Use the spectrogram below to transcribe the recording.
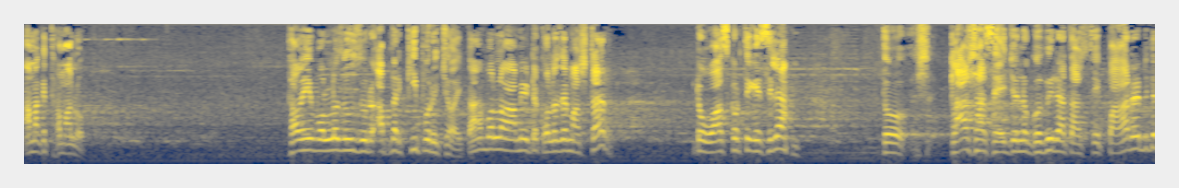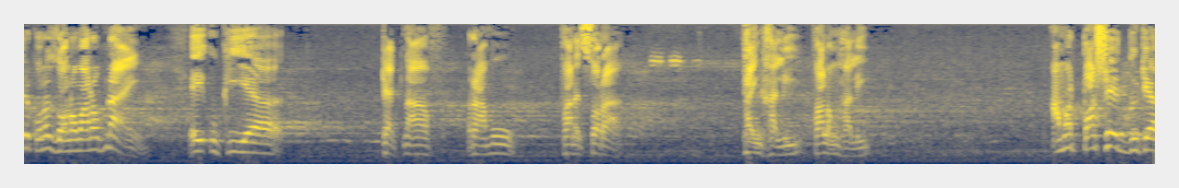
আমাকে থামালো। থামিয়ে বলল যে, হুজুর, আপনার কি পরিচয়? তা আমি বললাম, আমি একটা কলেজের মাস্টার একটু ওয়াজ করতে গেছিলাম। তো ক্লাস আছে, এই জন্য গভীর রাত আসছে। পাহাড়ের ভিতরে কোনো জনমানব নাই। এই উকিয়া, টেকনাফ, রামু, ফানেশ্বরা ঠ্যাংখালি পালংখালি আমার পাশে দুইটা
